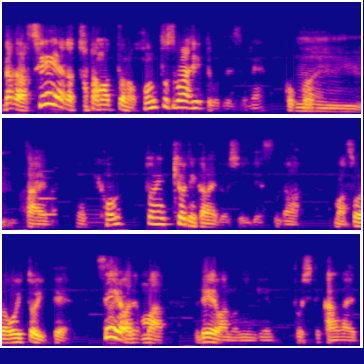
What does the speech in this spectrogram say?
だから、聖夜が固まったのは本当素晴らしいってことですよね、ここは。い、もう本当に巨人行かないでほしいですが、まあ、それは置いといて、聖夜はでも、まあ、令和の人間として考えて、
